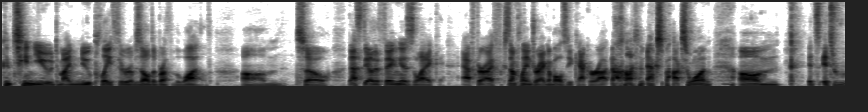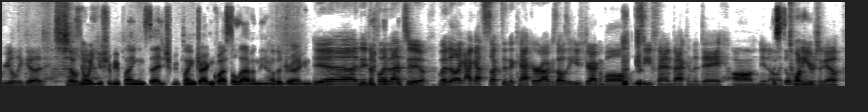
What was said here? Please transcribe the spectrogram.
continued my new playthrough of Zelda Breath of the Wild. Um, so that's the other thing is like after I because I'm playing Dragon Ball Z Kakarot on Xbox One. Um, it's it's really good. So You know good. what you should be playing instead? You should be playing Dragon Quest Eleven, the other dragon. Yeah, I need to play that too. But like, I got sucked into Kakarot because I was a huge Dragon Ball Z fan back in the day. Um, you know, like twenty am. years ago.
